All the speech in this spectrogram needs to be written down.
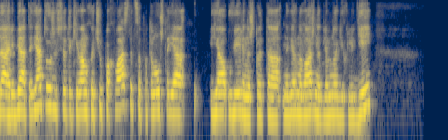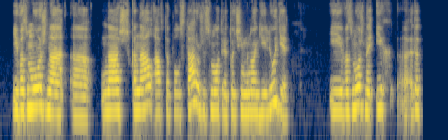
Да, ребята, я тоже все-таки вам хочу похвастаться, потому что я, я уверена, что это, наверное, важно для многих людей. И, возможно, а, наш канал Автополстар уже смотрят очень многие люди, и, возможно, их, э, этот,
